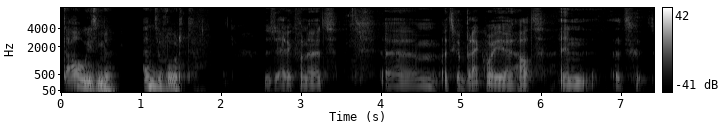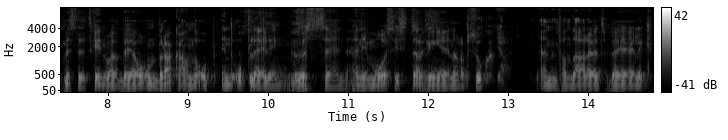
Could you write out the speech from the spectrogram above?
Taoïsme enzovoort. Dus eigenlijk vanuit ehm, het gebrek wat je had in het, tenminste hetgeen wat bij jou ontbrak aan de op, in de opleiding, bewustzijn en emoties, daar ging je naar op zoek. Ja. En van daaruit ben je eigenlijk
